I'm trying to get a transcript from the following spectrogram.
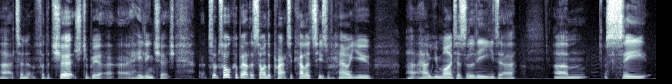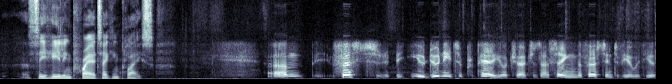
uh, to, for the church to be a, a healing church. To talk about the, some of the practicalities of how you uh, how you might, as a leader, um, see see healing prayer taking place. Um, first, you do need to prepare your church, as I was saying in the first interview with you.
